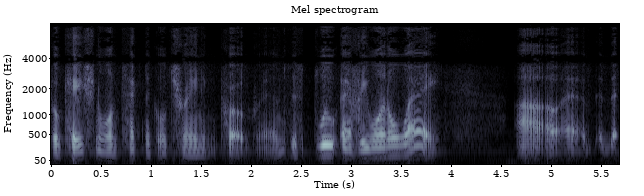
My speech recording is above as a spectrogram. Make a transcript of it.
vocational and technical training programs. This blew everyone away. Uh, the,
